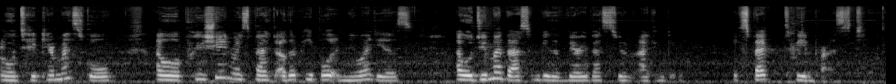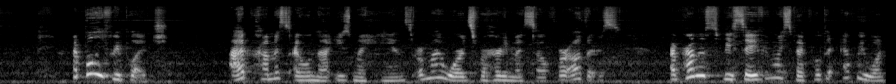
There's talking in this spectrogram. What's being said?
I will take care of my school. I will appreciate and respect other people and new ideas. I will do my best and be the very best student I can be. Expect to be impressed. I bully free pledge. I promise I will not use my hands or my words for hurting myself or others. I promise to be safe and respectful to everyone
